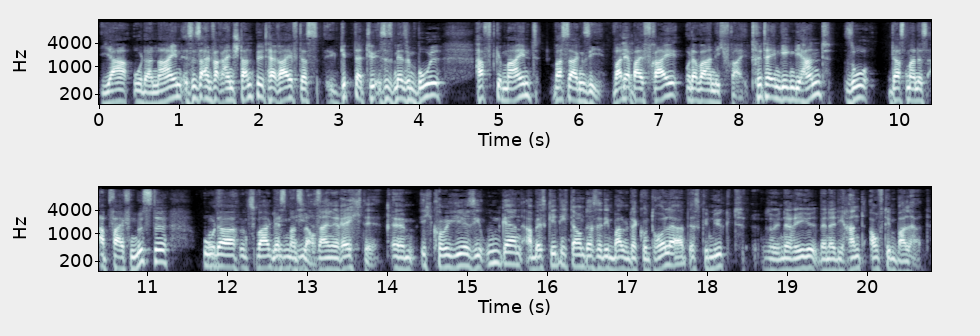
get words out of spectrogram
Ja oder nein? Es ist einfach ein Standbild, Herr Reif. Das gibt natürlich, es ist mehr symbolhaft gemeint. Was sagen Sie? War der Ball frei oder war er nicht frei? Tritt er ihm gegen die Hand, so dass man es abpfeifen müsste? Oder und zwar lässt man es laufen? Seine Rechte. Ähm, ich korrigiere Sie ungern, aber es geht nicht darum, dass er den Ball unter Kontrolle hat. Es genügt so in der Regel, wenn er die Hand auf dem Ball hat.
